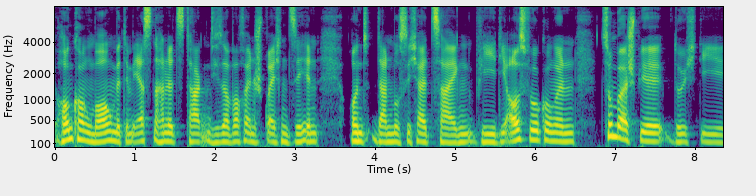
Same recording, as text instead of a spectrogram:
Hongkong morgen mit dem ersten Handelstag in dieser Woche entsprechend sehen und dann muss sich halt zeigen, wie die Auswirkungen zum Beispiel durch die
